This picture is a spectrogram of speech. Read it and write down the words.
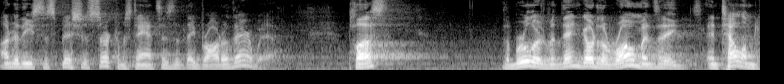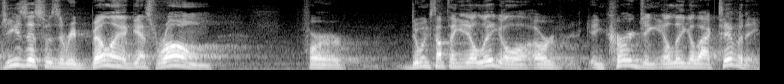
under these suspicious circumstances that they brought her there with. Plus, the rulers would then go to the Romans and tell them Jesus was rebelling against Rome for doing something illegal or encouraging illegal activity,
